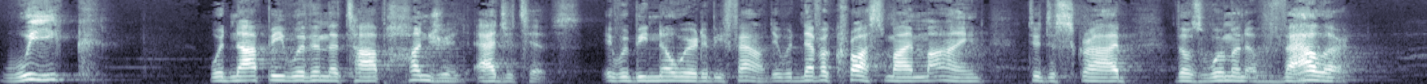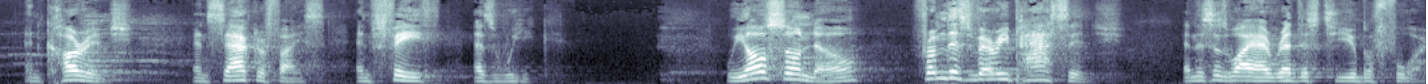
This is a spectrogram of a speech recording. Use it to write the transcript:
Weak would not be within the top hundred adjectives. It would be nowhere to be found. It would never cross my mind to describe those women of valor and courage and sacrifice and faith as weak. We also know from this very passage, and this is why I read this to you before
